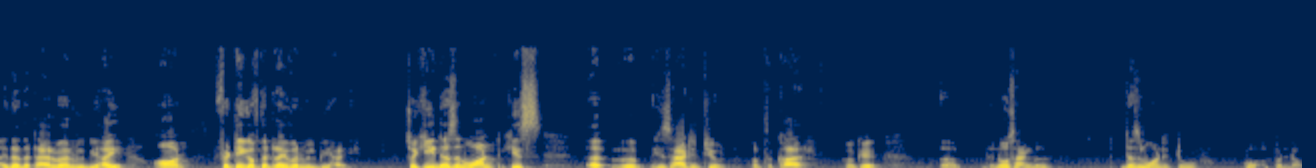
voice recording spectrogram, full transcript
either the tire wear will be high or fatigue of the driver will be high. So he doesn't want his his attitude of the car, okay, uh, the nose angle, doesn't want it to go up and down.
